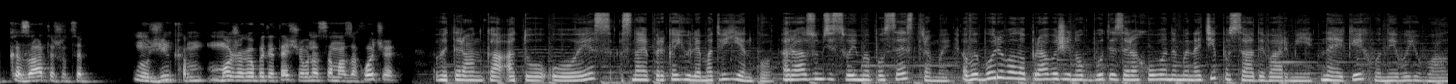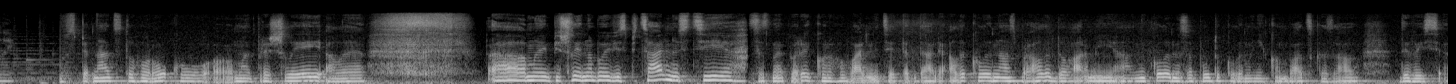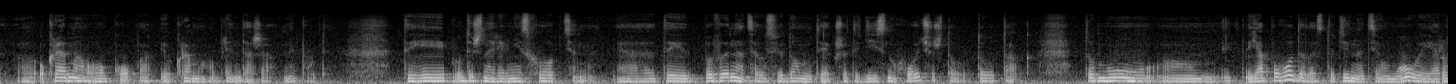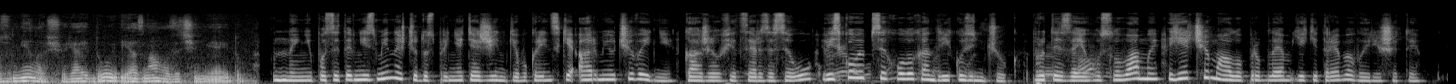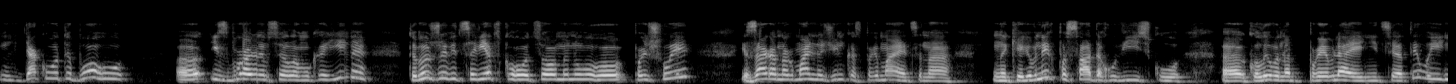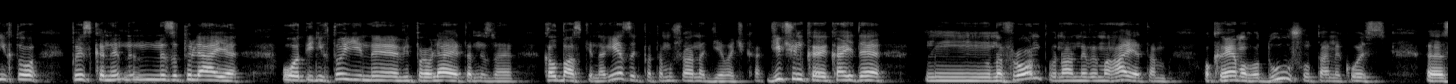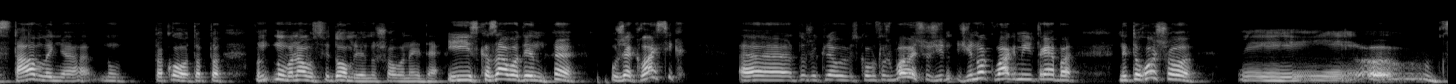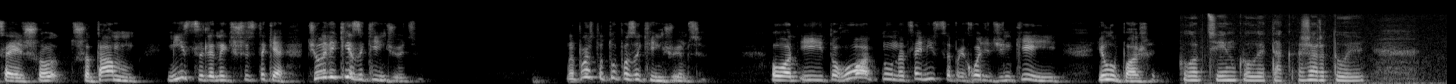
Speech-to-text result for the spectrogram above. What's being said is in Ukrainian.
казати, що це ну, жінка може робити те, що вона сама захоче, Ветеранка АТО ООС, снайперка Юлія Матвієнко, разом зі своїми посестрами виборювала право жінок бути зарахованими на ті посади в армії, на яких вони воювали. З 15-го року ми прийшли, але ми пішли на бойові спеціальності, це снайпери, коригувальниці і так далі. Але коли нас брали до армії, я ніколи не забуду, коли мені комбат сказав: дивися, е, окремого окопа і окремого бліндажа не буде. Ти будеш на рівні з хлопцями. Е, Ти повинна це усвідомити. Якщо ти дійсно хочеш, то, то так. Тому е, я погодилась тоді на ці умови. Я розуміла, що я йду, і я знала, за чим я йду. Нині позитивні зміни щодо сприйняття жінки в українській армії очевидні, каже офіцер ЗСУ, військовий психолог Андрій Козінчук. Проте, за його словами, є чимало проблем, які треба вирішити. дякувати Богу е, і Збройним силам України, то ми вже від совєтського цього минулого прийшли, і зараз нормально жінка сприймається на, на керівних посадах у війську, е, коли вона проявляє ініціативу, її ніхто писка не, не, затуляє, от, і ніхто її не відправляє там, не знаю, колбаски нарізати, тому що вона дівчинка. Дівчинка, яка йде на фронт, вона не вимагає там окремого душу, там якогось е, ставлення. Ну, такого. Тобто, ну, вона усвідомлює, на що вона йде. І сказав один хе, уже класік, е, дуже кльовий військовослужбовець, що жінок в армії треба не того, що, е, цей, що, що там місце для них щось таке. Чоловіки закінчуються. Ми просто тупо закінчуємося. От, і того ну, на це місце приходять жінки і, і лупашать. Хлопці інколи так жартують.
